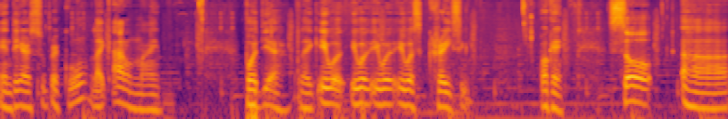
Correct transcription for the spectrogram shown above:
and they are super cool like I don't mind. But yeah like it was it was it was it was crazy. Okay so uh,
